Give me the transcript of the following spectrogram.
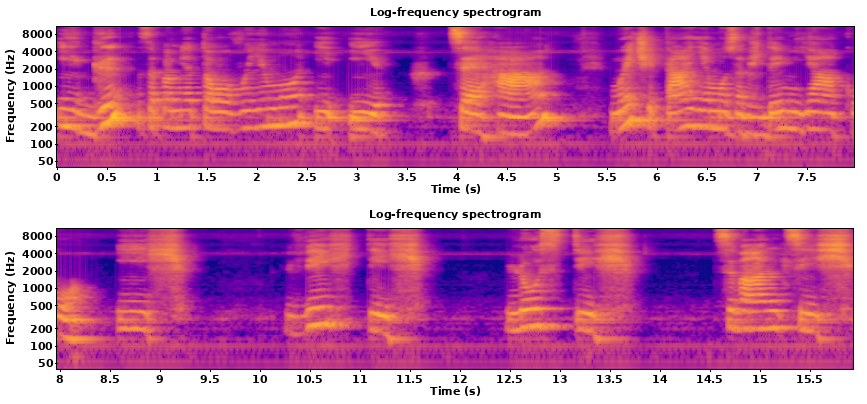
І Г запам'ятовуємо і І це ми читаємо завжди м'яко. Ich, wichtig, lustig, zwanzig.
